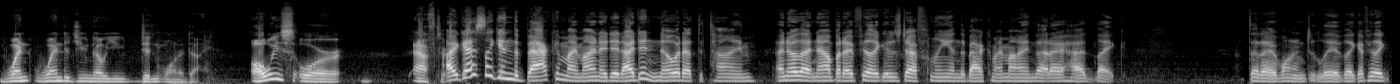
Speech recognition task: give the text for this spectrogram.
When when did you know you didn't want to die? Always or after? I guess like in the back of my mind, I did. I didn't know it at the time. I know that now, but I feel like it was definitely in the back of my mind that I had like that I wanted to live. Like I feel like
